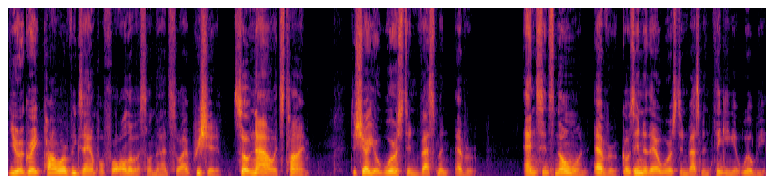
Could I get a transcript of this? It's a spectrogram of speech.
you're a great power of example for all of us on that so i appreciate it so now it's time to share your worst investment ever and since no one ever goes into their worst investment thinking it will be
